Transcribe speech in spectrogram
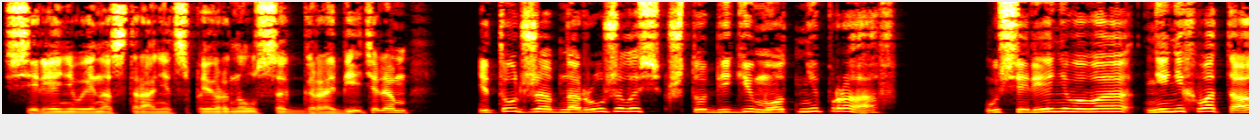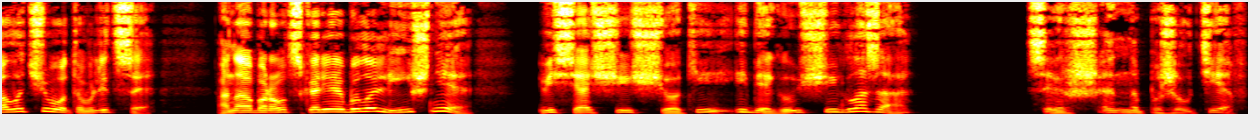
Сиреневый иностранец повернулся к грабителям, и тут же обнаружилось, что бегемот не прав. У Сиреневого не не хватало чего-то в лице, а наоборот, скорее было лишнее — висящие щеки и бегающие глаза. Совершенно пожелтев,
